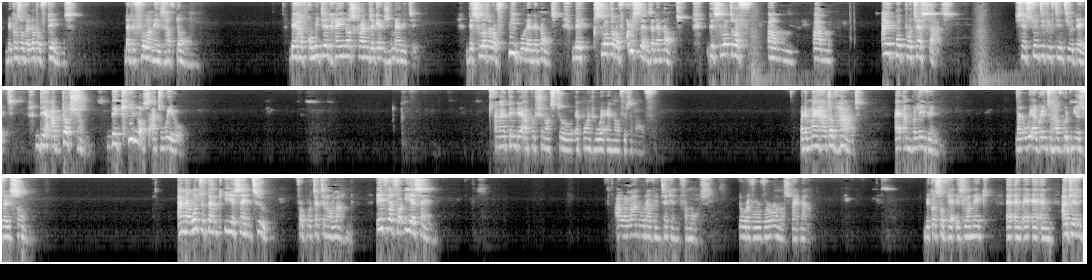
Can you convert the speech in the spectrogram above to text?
because of a lot of things that the Fulanis have done. They have committed heinous crimes against humanity. The slaughter of people in the north, the slaughter of Christians in the north, the slaughter of um, um, IPOB protesters since 2015 till date, their abduction, they kill us at will. And I think they are pushing us to a point where enough is enough. But in my heart of heart, I am believing that we are going to have good news very soon. And I want to thank ESN too for protecting our land. If not for ESN, our land would have been taken from us. They would have overrun us by now because of their Islamic um, um, agenda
